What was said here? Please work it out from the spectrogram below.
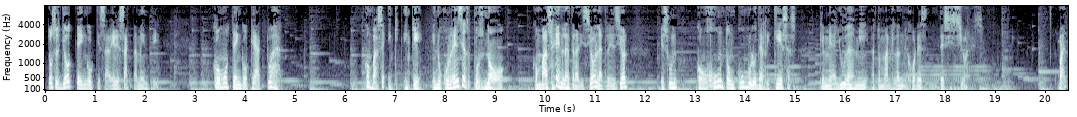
Entonces yo tengo que saber exactamente cómo tengo que actuar. ¿Con base en, en qué? ¿En ocurrencias? Pues no. Con base en la tradición. La tradición es un conjunto, un cúmulo de riquezas que me ayuda a mí a tomar las mejores decisiones. Bueno,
